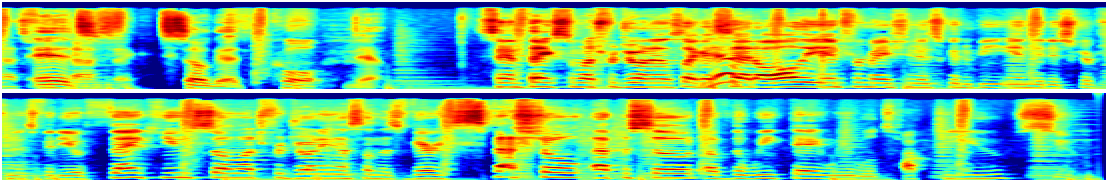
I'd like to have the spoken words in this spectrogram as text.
that's It's fantastic. so good. Cool. Yeah. Sam, thanks so much for joining us. Like I said, all the information is going to be in the description of this video. Thank you so much for joining us on this very special episode of the weekday. We will talk to you soon.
